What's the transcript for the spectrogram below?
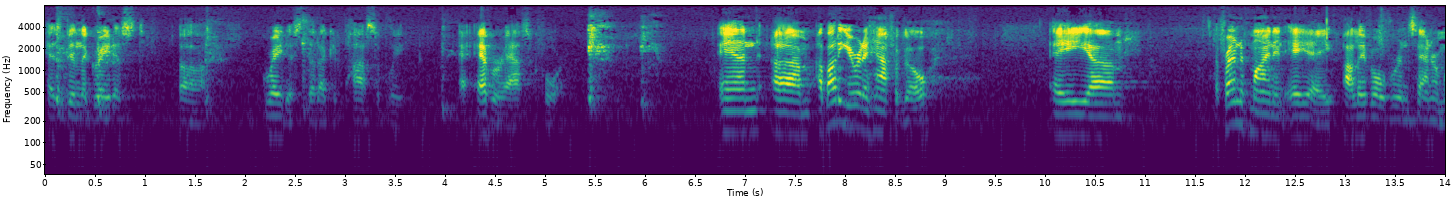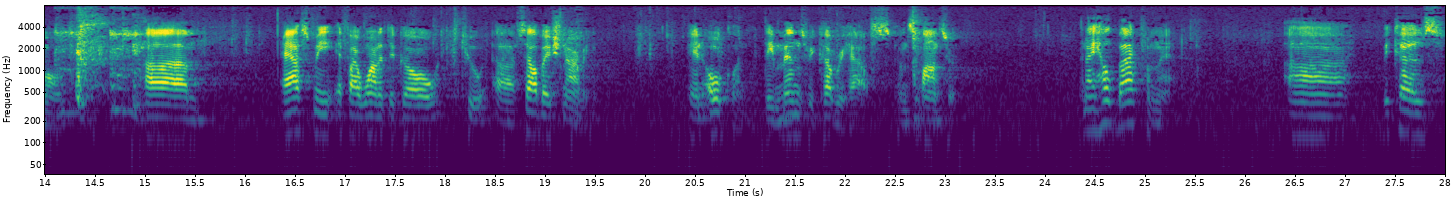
has been the greatest uh, greatest that I could possibly ever ask for. And um, about a year and a half ago, a, um, a friend of mine in AA, I live over in San Ramon, um, asked me if I wanted to go to uh, Salvation Army in Oakland, the men's recovery house, and sponsor. And I held back from that uh, because,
